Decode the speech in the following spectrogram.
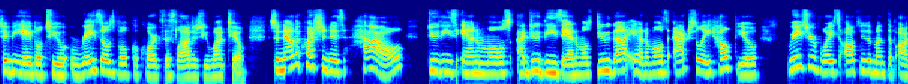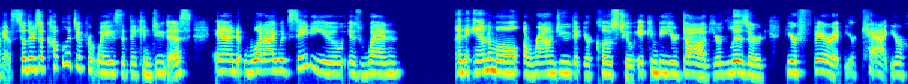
to be able to raise those vocal cords as loud as you want to. So, now the question is how do these animals, uh, do these animals, do the animals actually help you raise your voice all through the month of August. So there's a couple of different ways that they can do this. And what I would say to you is when an animal around you that you're close to. It can be your dog, your lizard, your ferret, your cat, your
